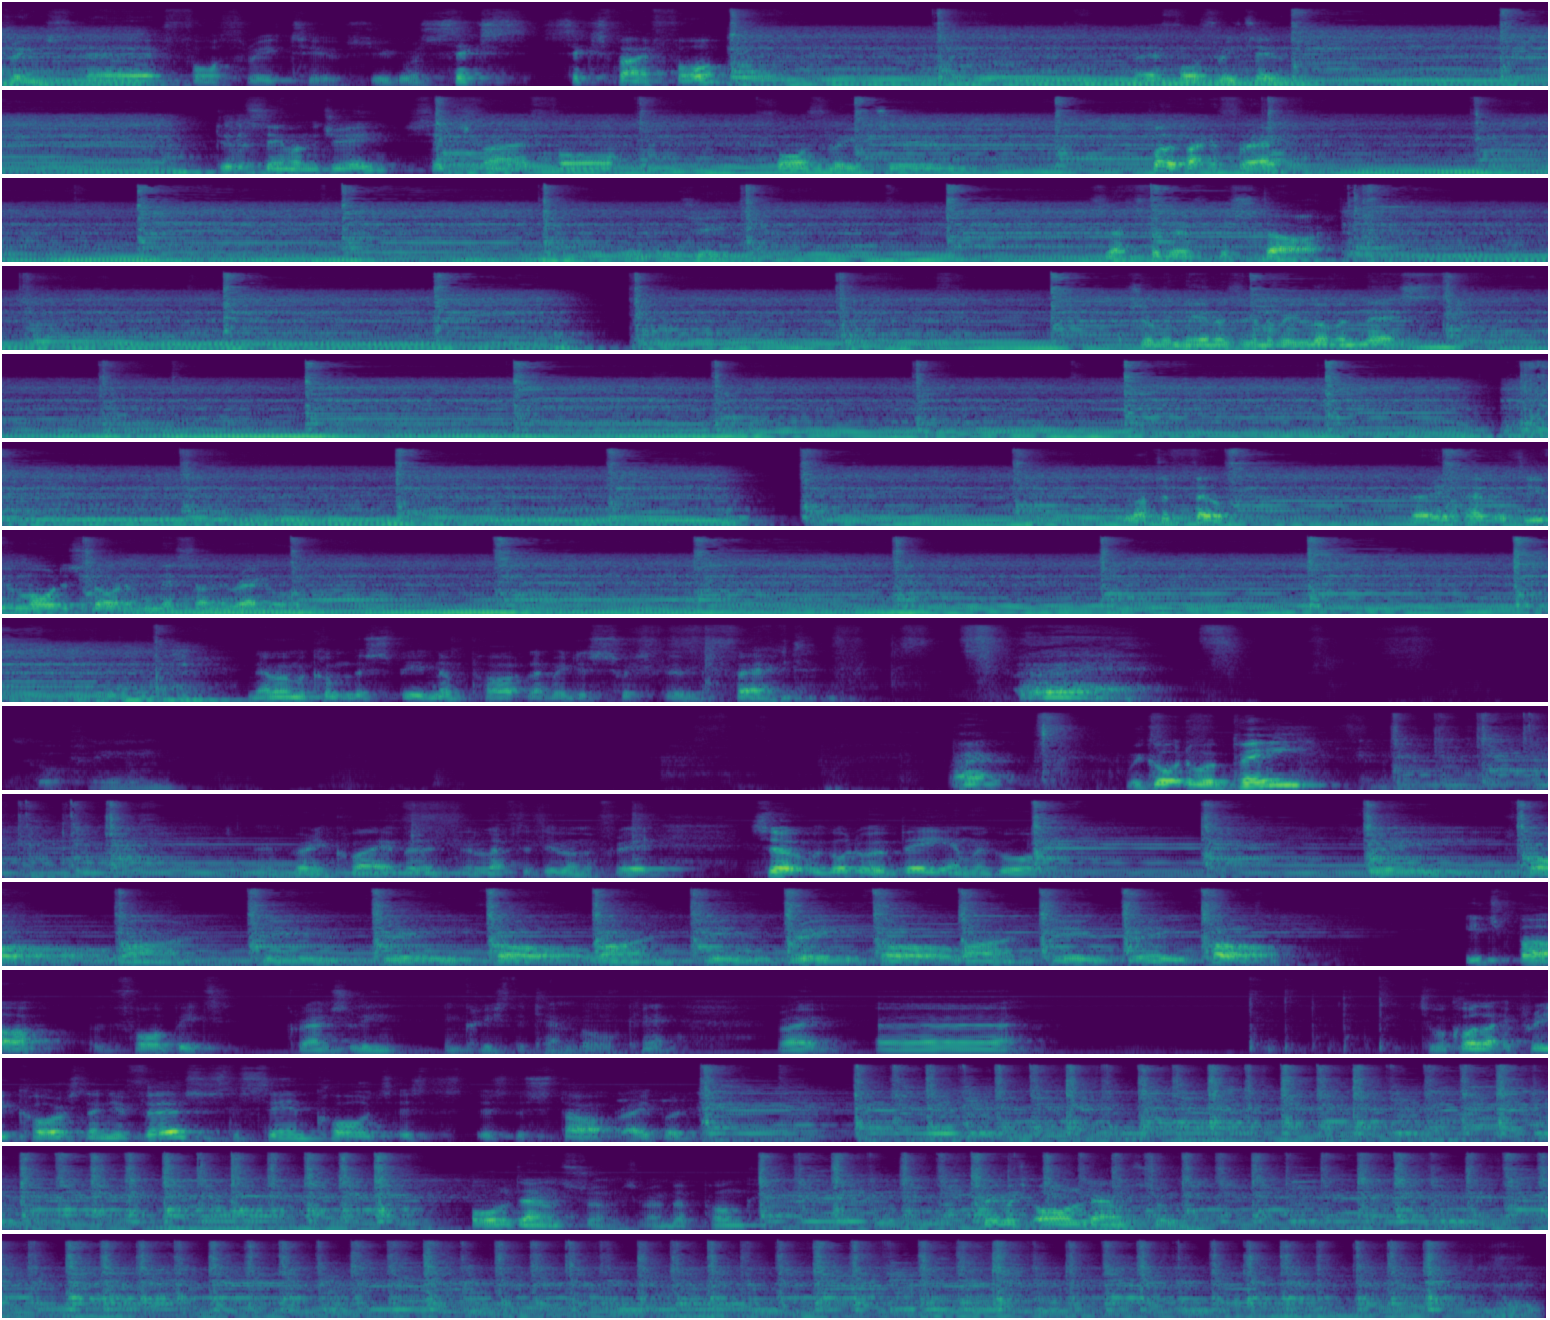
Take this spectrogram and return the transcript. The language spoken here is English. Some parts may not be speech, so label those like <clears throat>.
strings uh, four, three, two. So you go six, six, five, four, uh, four, three, two. Do the same on the G, six, five, four, four, three, two. Pull it back a fret. And the G. So that's for the, the start. I'm sure are going to be loving this. Lots of filth. Very heavy. It's even more distorted than this on the record. Now when we come to the speeding up part, let me just switch the effect. Let's go clean. Alright, we go to a B. It's very quiet, but it'll have to do, I'm afraid. So we go to a B and we go three, four, one, two, three, four, one, two, three, four, one, two, three, four. Each bar of the four beats gradually increase the tempo, okay? Right, uh, so we'll call that a pre-chorus. Then your verse is the same chords as, as the start, right? But all down strums. Remember punk? Pretty much all down strums.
